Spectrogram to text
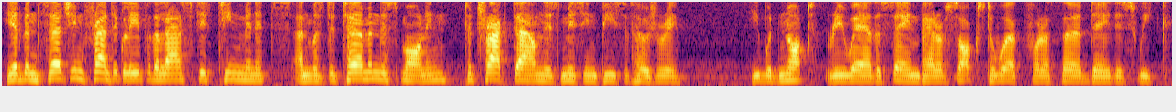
He had been searching frantically for the last 15 minutes and was determined this morning to track down this missing piece of hosiery. He would not rewear the same pair of socks to work for a third day this week.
